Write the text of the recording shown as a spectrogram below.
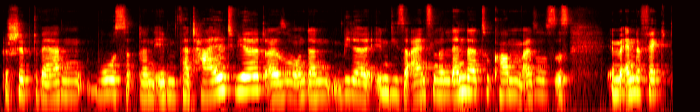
geschippt werden, wo es dann eben verteilt wird, also und dann wieder in diese einzelnen Länder zu kommen. Also es ist im Endeffekt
